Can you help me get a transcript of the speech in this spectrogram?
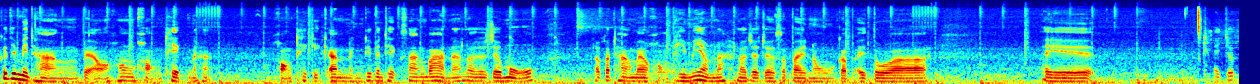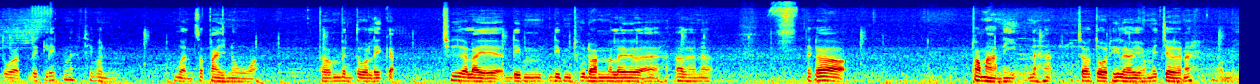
ก็จะมีทางไปเอาห้องของเทคนะฮะ ของเทคอีกอันหนึ่งที่เป็นเทคสร้างบ้านนะ เราจะเจอหมู แล้วก็ทางแมวของพรีเมียมนะ เราจะเจอสไปโนกับไอตัวไอไอเจ้าตัวเล็กๆนะที่มันเหมือนสไปโนอะแต่มันเป็นตัวเล็กอะชื่ออะไรดิมดิมทูดอนอะไรอะไรนะแต่ก็ประมาณนี้นะฮะเจ้าตัวที่เรายังไม่เจอนะมี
